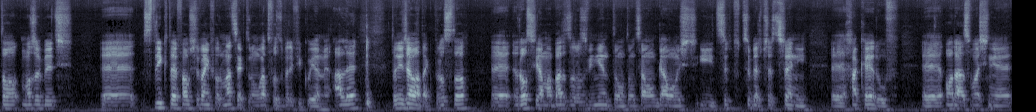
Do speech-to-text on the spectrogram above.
to może być e, stricte fałszywa informacja, którą łatwo zweryfikujemy, ale to nie działa tak prosto. E, Rosja ma bardzo rozwiniętą tą całą gałąź i cy cyberprzestrzeni, e, hakerów e, oraz właśnie e,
